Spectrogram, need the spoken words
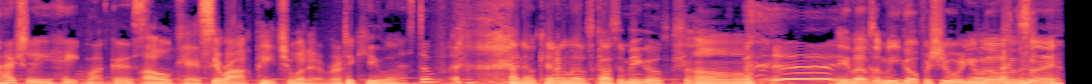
I actually hate vodkas. Okay, Ciroc Peach, whatever. tequila. That's the I know Kevin loves Casamigos. Oh, he loves Amigo for sure. You know what I'm saying?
